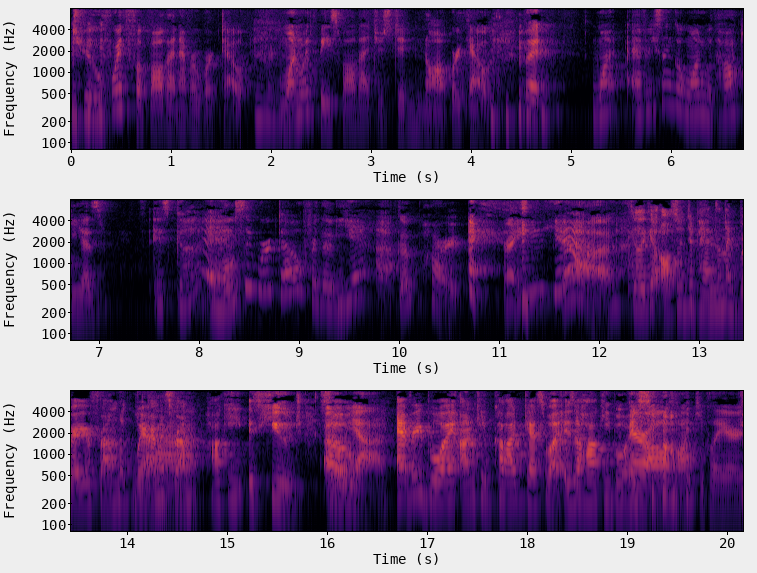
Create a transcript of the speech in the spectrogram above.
Two with football that never worked out. Mm-hmm. One with baseball that just did not work out. But one, every single one with hockey has It's good. mostly worked out for the Yeah. good part, right? Yeah. I feel like it also depends on like where you're from. Like where Emma's Yeah. from, hockey is huge. So Oh, yeah. every boy on Cape Cod, guess what, is a hockey boy. They're all hockey players.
